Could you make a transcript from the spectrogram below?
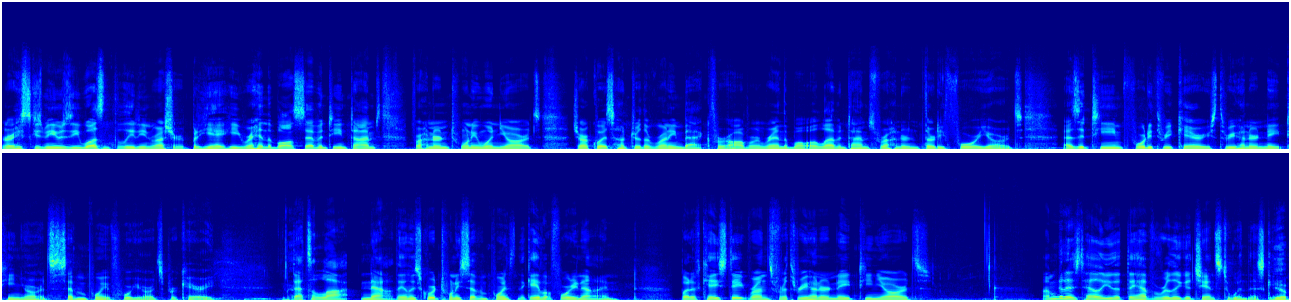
or excuse me, he was he wasn't the leading rusher, but he he ran the ball 17 times for 121 yards. Jarquez Hunter, the running back for Auburn, ran the ball 11 times for 134 yards. As a team, 43 carries, 318 yards, 7.4 yards per carry. Yeah. That's a lot. Now they only scored 27 points and they gave up 49. But if K State runs for 318 yards I'm going to tell you that they have a really good chance to win this game. Yep.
